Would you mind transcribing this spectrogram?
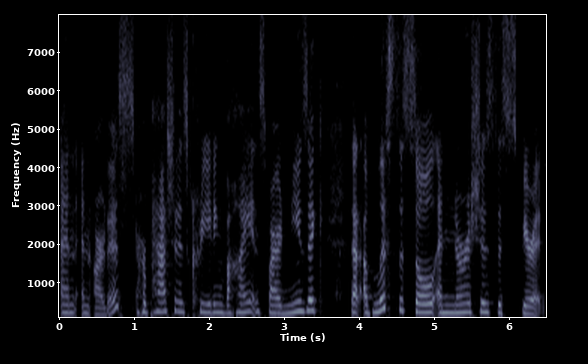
and an artist. Her passion is creating Baha'i inspired music that uplifts the soul and nourishes the spirit.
